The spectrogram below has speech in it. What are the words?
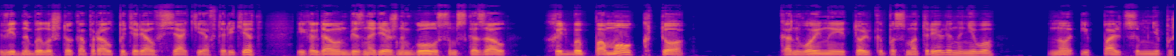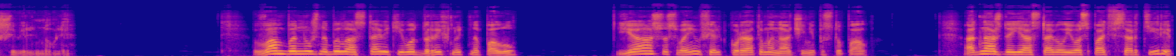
Видно было, что Капрал потерял всякий авторитет, и когда он безнадежным голосом сказал «Хоть бы помог кто!», конвойные только посмотрели на него, но и пальцем не пошевельнули. Вам бы нужно было оставить его дрыхнуть на полу. Я со своим фельдкуратом иначе не поступал. Однажды я оставил его спать в сортире,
